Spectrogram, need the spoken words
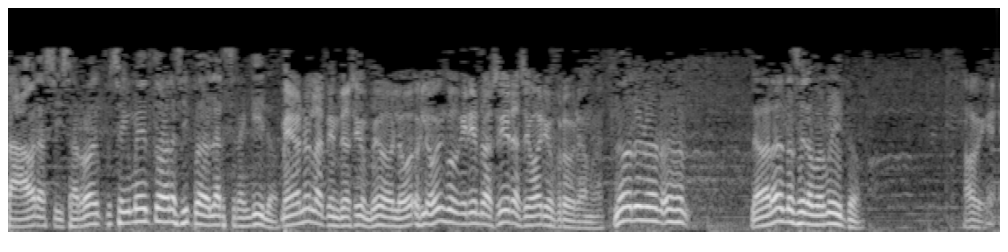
Ta, ahora sí, cerró el segmento, ahora sí puedo hablar tranquilo. me ganó la tentación, veo, lo, lo vengo queriendo hacer hace varios programas. No, no, no, no. La verdad no se lo permito. Bien.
